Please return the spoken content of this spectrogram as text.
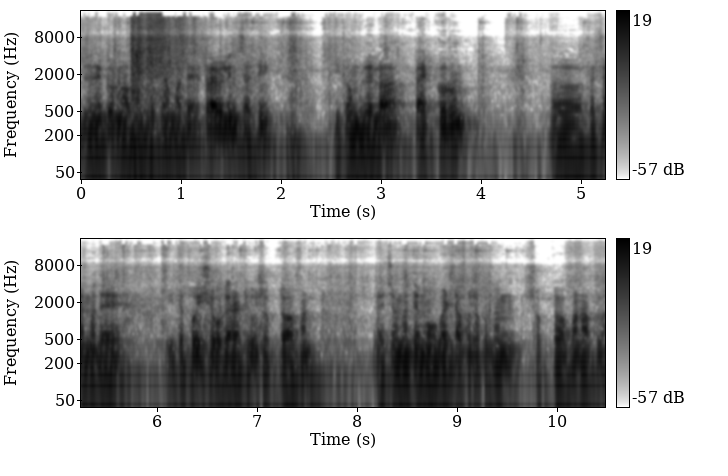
जेणेकरून आपण त्याच्यामध्ये ट्रॅव्हलिंगसाठी ही कमरेला पॅक करून त्याच्यामध्ये इथं पैसे वगैरे ठेवू शकतो आपण. याच्यामध्ये मोबाईल टाकू शकतो शकतो आपण आपला.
